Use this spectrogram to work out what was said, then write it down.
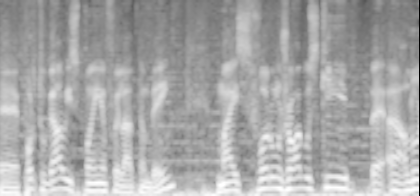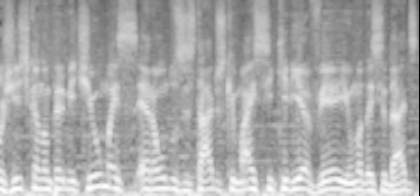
é, Portugal e Espanha foi lá também mas foram jogos que é, a logística não permitiu, mas era um dos estádios que mais se queria ver e uma das cidades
